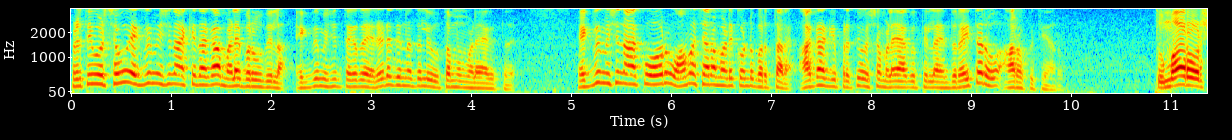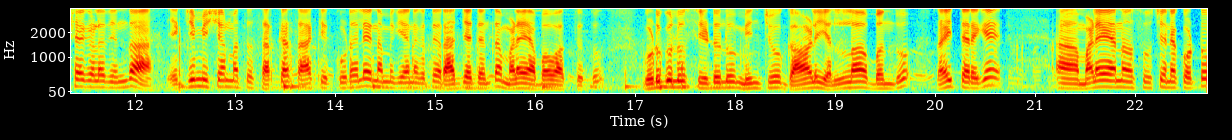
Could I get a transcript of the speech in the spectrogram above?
ಪ್ರತಿ ವರ್ಷವೂ ಎಕ್ಸಿಬಿಷನ್ ಹಾಕಿದಾಗ ಮಳೆ ಬರುವುದಿಲ್ಲ. ಎಕ್ಸಿಬಿಷನ್ ತೆಗೆದ ಎರಡು ದಿನದಲ್ಲಿ ಉತ್ತಮ ಮಳೆಯಾಗುತ್ತದೆ. ಎಕ್ಸಿಬಿಷನ್ ಹಾಕುವವರು ವಾಮಾಚಾರ ಮಾಡಿಕೊಂಡು ಬರ್ತಾರೆ. ಹಾಗಾಗಿ ಪ್ರತಿ ವರ್ಷ ಮಳೆಯಾಗುತ್ತಿಲ್ಲ ಎಂದು ರೈತರು ಆರೋಪಿಸಿದರು. ಸುಮಾರು ವರ್ಷಗಳಿಂದ ಎಕ್ಸಿಬಿಷನ್ ಮತ್ತು ಸರ್ಕಸ್ ಹಾಕಿದ ಕೂಡಲೇ ನಮಗೆ ಏನಾಗುತ್ತೆ, ರಾಜ್ಯಾದ್ಯಂತ ಮಳೆ ಅಭಾವ ಆಗ್ತಿತ್ತು. ಗುಡುಗುಲು, ಸಿಡಿಲು, ಮಿಂಚು, ಗಾಳಿ ಎಲ್ಲ ಬಂದು ರೈತರಿಗೆ ಮಳೆಯನ್ನು ಸೂಚನೆ ಕೊಟ್ಟು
